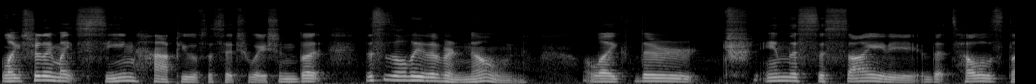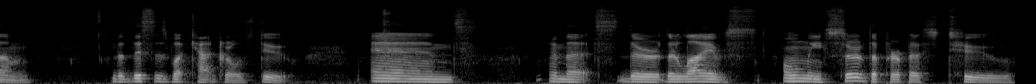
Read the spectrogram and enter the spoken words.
like sure they might seem happy with the situation, but this is all they've ever known. Like they're in this society that tells them that this is what cat girls do, and and that their their lives only serve the purpose to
